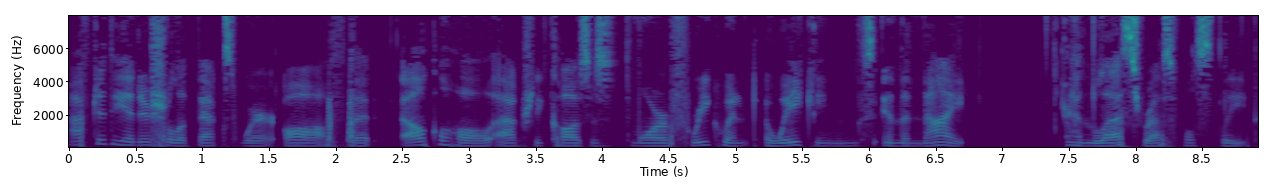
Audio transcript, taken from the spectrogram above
after the initial effects wear off, that alcohol actually causes more frequent awakings in the night and less restful sleep.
